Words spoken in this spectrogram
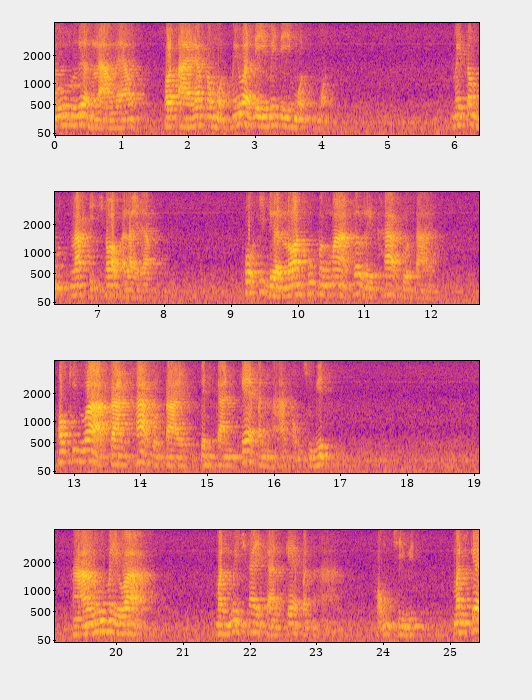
รู้เรื่องราวแล้ว พอตายแล้วก็หมด ไม่ว่าดีไม่ดีหมดหมด ไม่ต้องรับผิดชอบอะไรแล้ว พวกที่เดือดร้อนทุกข์มาก ๆ ก็เลยฆ่าตัวตาย เขาคิดว่าการฆ่าตัวตายเป็นการแก้ปัญหาของชีวิต หารู้ไม่ว่ามันไม่ใช่การแก้ปัญหาของชีวิต มันแก้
